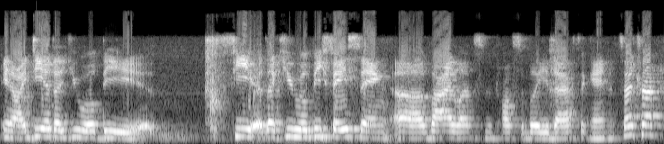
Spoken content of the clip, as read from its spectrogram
you know, idea that you will be fear, like you will be facing uh, violence and possibly death again, etc.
